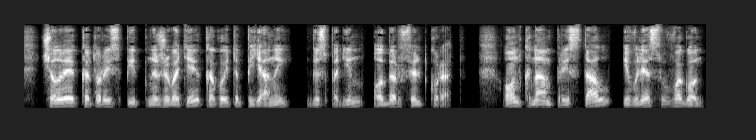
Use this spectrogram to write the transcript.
— Человек, который спит на животе, какой-то пьяный, господин Оберфельдкурат. Он к нам пристал и влез в вагон.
